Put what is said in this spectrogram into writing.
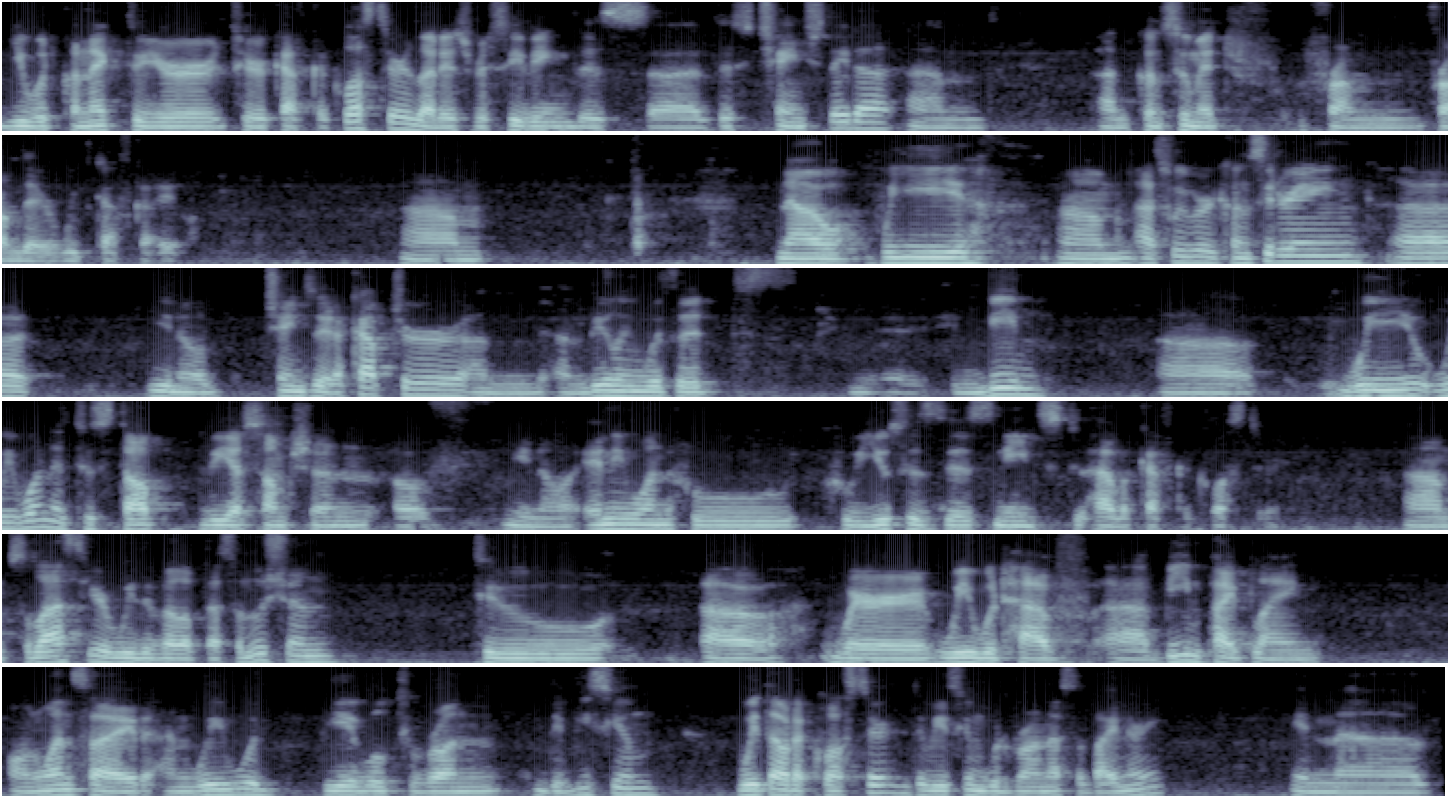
you would connect to your to your Kafka cluster that is receiving this uh, this change data and and consume it from from there with Kafka. Um, now we, um, as we were considering, uh, you know, change data capture and and dealing with it in, in Beam, uh, we we wanted to stop the assumption of you know anyone who who uses this needs to have a Kafka cluster. Um, so last year we developed a solution to uh, where we would have a Beam pipeline on one side, and we would be able to run Debezium without a cluster. Debezium would run as a binary in uh,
